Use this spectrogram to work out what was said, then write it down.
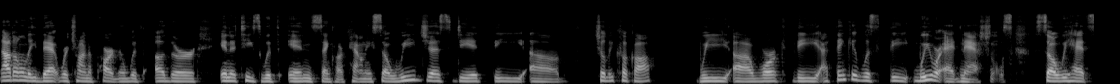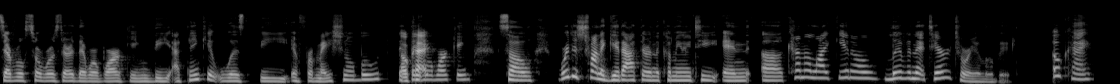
Not only that, we're trying to partner with other entities within St. Clair County. So we just did the, uh, chili cook-off. We, uh, worked the I think it was the we were at nationals. So we had several servers there that were working the I think it was the informational booth that they were working. So we're just trying to get out there in the community and, uh, kinda like, you know, live in that territory a little bit. Okay.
